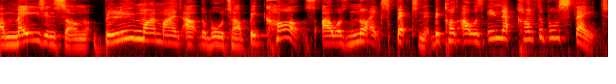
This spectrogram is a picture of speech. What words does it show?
amazing song blew my mind out the water because I was not expecting it because I was in that comfortable state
